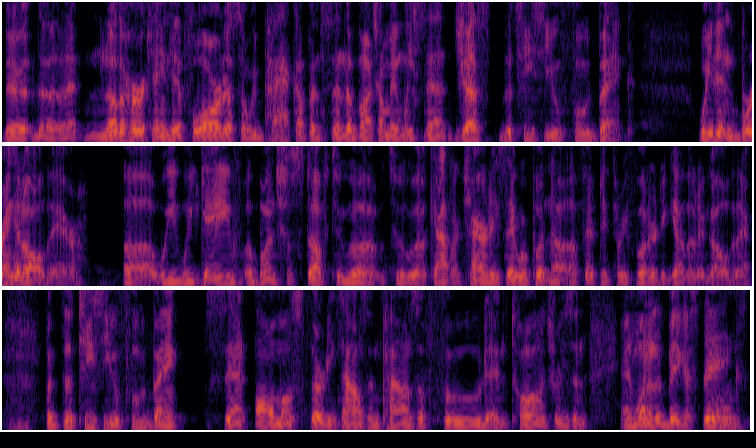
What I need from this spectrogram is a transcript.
The, the that another hurricane hit Florida, so we pack up and send a bunch. I mean, we sent just the TCU food bank. We didn't bring it all there. Uh, we we gave a bunch of stuff to uh, to uh, Catholic Charities. They were putting a, a 53 footer together to go over there. But the TCU food bank sent almost 30,000 pounds of food and toiletries. And, and one of the biggest things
